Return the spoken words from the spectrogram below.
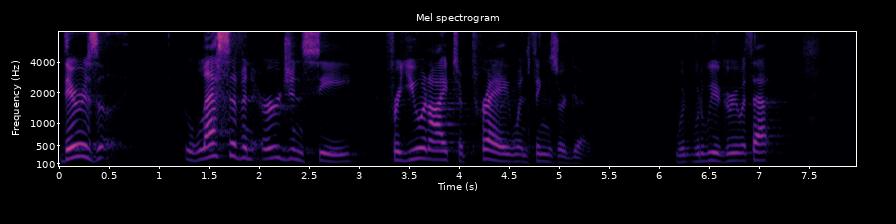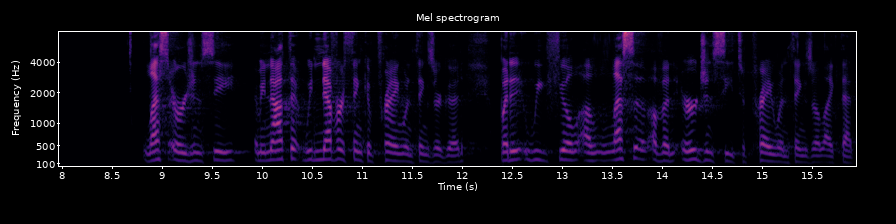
there is less of an urgency for you and I to pray when things are good. Would, would we agree with that? Less urgency. I mean, not that we never think of praying when things are good, but it, we feel a less of an urgency to pray when things are like that.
